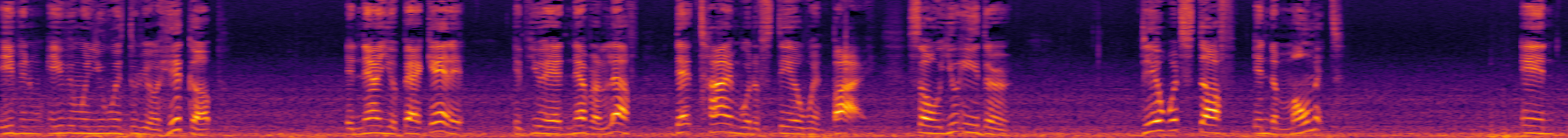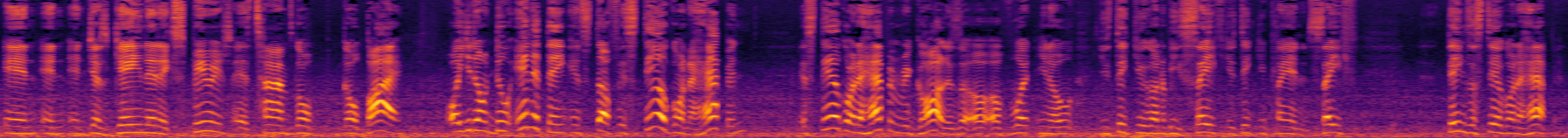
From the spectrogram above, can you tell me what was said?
even even when you went through your hiccup, and now you're back at it. If you had never left, that time would have still went by. So you either deal with stuff in the moment and and and, and just gain that experience as times go go by or you don't do anything and stuff is still going to happen. It's still going to happen regardless of, of what you know you think you're going to be safe you think you're playing safe. Things are still going to happen.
